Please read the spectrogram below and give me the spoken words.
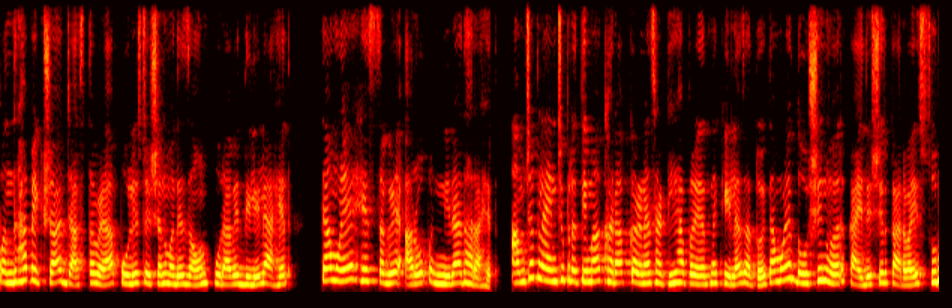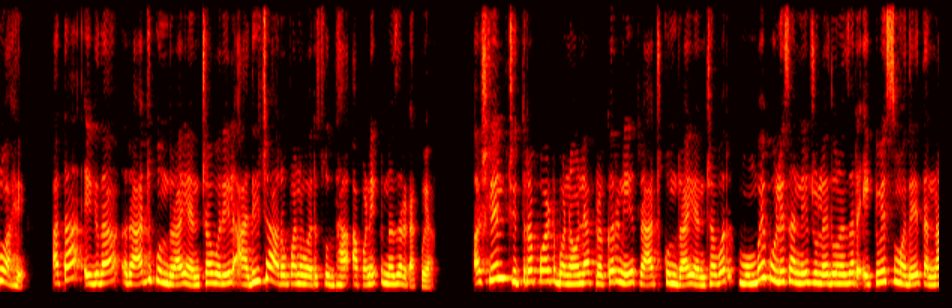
पंधरापेक्षा जास्त वेळा पोलीस स्टेशनमध्ये जाऊन पुरावे दिलेले आहेत. त्यामुळे हे सगळे आरोप निराधार आहेत. आमच्या क्लायंटची प्रतिमा खराब करण्यासाठी हा प्रयत्न केला जातोय. त्यामुळे दोषींवर कायदेशीर कारवाई सुरू आहे. आता एकदा राज कुंद्रा यांच्यावरील आधीच्या आरोपांवर सुद्धा आपण एक नजर टाकूया. अश्लील चित्रपट बनवल्याप्रकरणी राज कुंद्रा यांच्यावर मुंबई पोलिसांनी जुलै दोन हजार एकवीसमध्ये त्यांना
